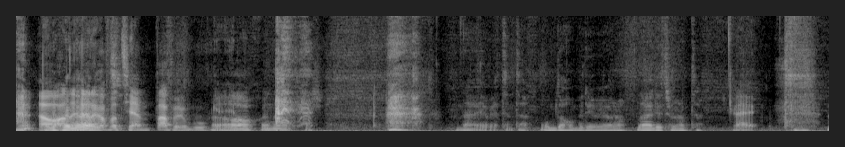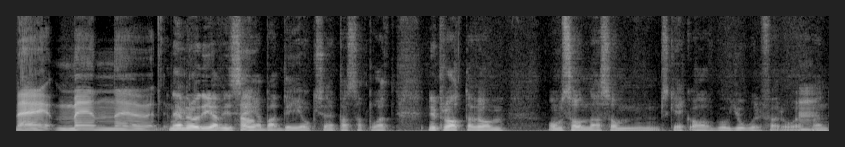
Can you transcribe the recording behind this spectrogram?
Ja, det här har jag fått kämpa för att boka. Ja, generellt. Nej, jag vet inte om det har med det att göra. Nej, det tror jag inte. Nej. Nej, men... eh, Nej, men då det jag vill säga Ja. bara det också. Jag passar på att nu pratar vi om, om sådana som skrek avgå Joel förra året. Mm. Men,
